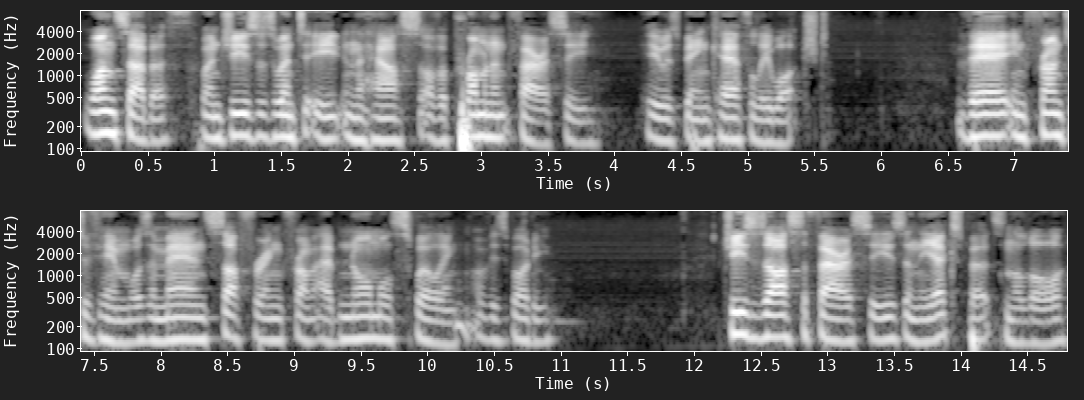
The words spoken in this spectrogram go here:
One Sabbath, when Jesus went to eat in the house of a prominent Pharisee, he was being carefully watched. There in front of him was a man suffering from abnormal swelling of his body. Jesus asked the Pharisees and the experts in the law,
